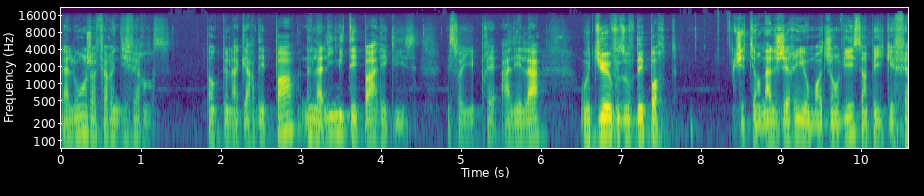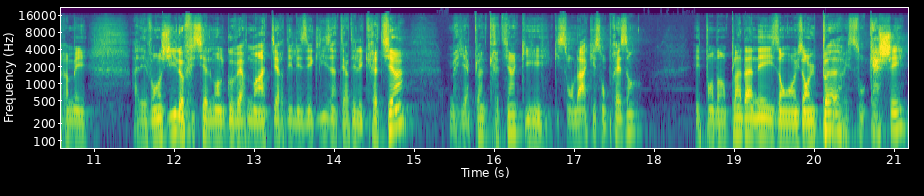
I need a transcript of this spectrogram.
La louange va faire une différence. Donc ne la gardez pas, ne la limitez pas à l'église. Mais soyez prêts à aller là où Dieu vous ouvre des portes. J'étais en Algérie au mois de janvier, c'est un pays qui est fermé à l'évangile. Officiellement, le gouvernement interdit les églises, interdit les chrétiens. Mais il y a plein de chrétiens qui, qui sont là, qui sont présents. Et pendant plein d'années, ils ont, ils ont eu peur, ils sont cachés.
